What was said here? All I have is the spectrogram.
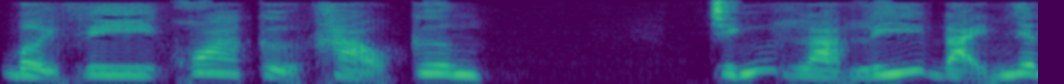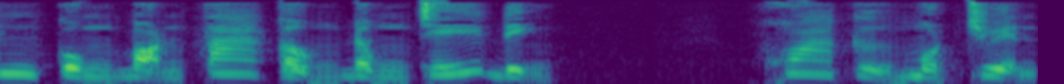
Bởi vì khoa cử khảo cương. Chính là Lý Đại Nhân cùng bọn ta cộng đồng chế định. Khoa cử một chuyện.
